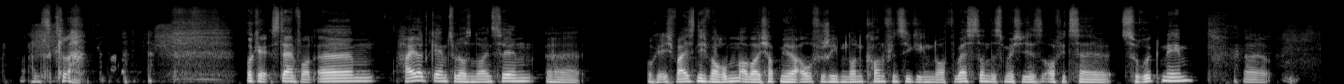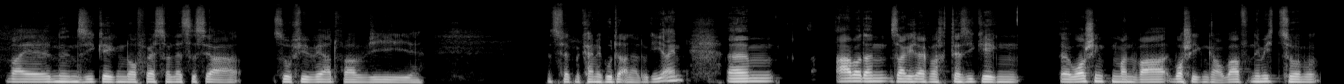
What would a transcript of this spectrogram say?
Alles klar. Okay, Stanford. Ähm, Highlight Game 2019. Äh, okay, ich weiß nicht warum, aber ich habe mir aufgeschrieben Non-Conference gegen Northwestern. Das möchte ich jetzt offiziell zurücknehmen. äh, weil ein Sieg gegen Northwestern letztes Jahr so viel wert war wie. Jetzt fällt mir keine gute Analogie ein. Ähm, aber dann sage ich einfach, der Sieg gegen äh, Washington, man war, Washington genau, war nämlich zur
